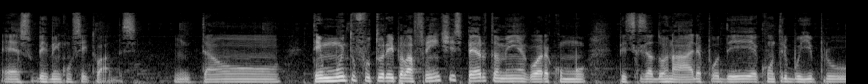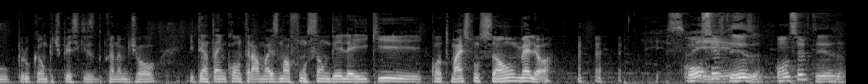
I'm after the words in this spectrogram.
é, super bem conceituadas. Então, tem muito futuro aí pela frente e espero também agora como pesquisador na área poder contribuir para o campo de pesquisa do canabidiol e tentar encontrar mais uma função dele aí que quanto mais função, melhor. com certeza, com certeza.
